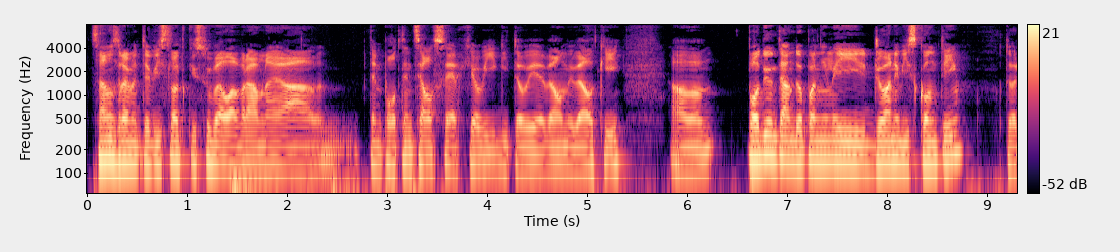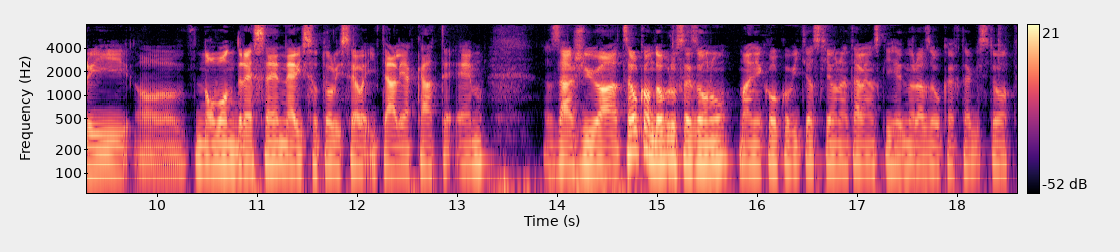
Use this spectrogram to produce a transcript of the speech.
Samozrejme tie výsledky sú veľa vravné a ten potenciál Sergio Igitov je veľmi veľký. Podium tam doplnili Giovanni Visconti, ktorý v novom drese Neriso Tolisele Italia KTM zažíva celkom dobrú sezónu, má niekoľko víťazstiev na talianských jednorazovkách, takisto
